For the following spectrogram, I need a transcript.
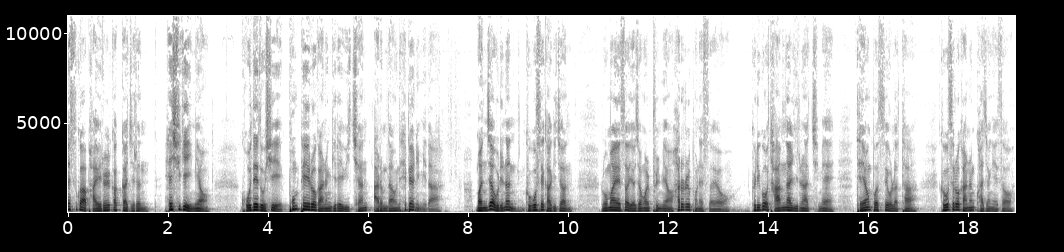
해수가 바위를 깎아지른 해시계이며 고대 도시 폼페이로 가는 길에 위치한 아름다운 해변입니다. 먼저 우리는 그곳에 가기 전 로마에서 여정을 풀며 하루를 보냈어요. 그리고 다음날 이른 아침에 대형 버스에 올라타 그곳으로 가는 과정에서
